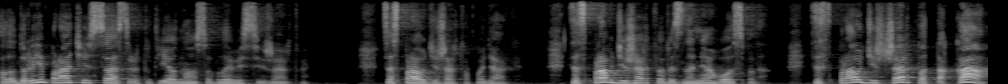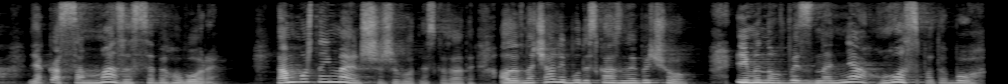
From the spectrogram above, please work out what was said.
Але, дорогі браті і сестри, тут є одна особливість цієї жертви. Це справді жертва подяки. Це справді жертва визнання Господа. Це справді жертва така, яка сама за себе говорить. Там можна і менше животне сказати, але вначалі буде сказано і бичок. Іменно визнання Господа Бога.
